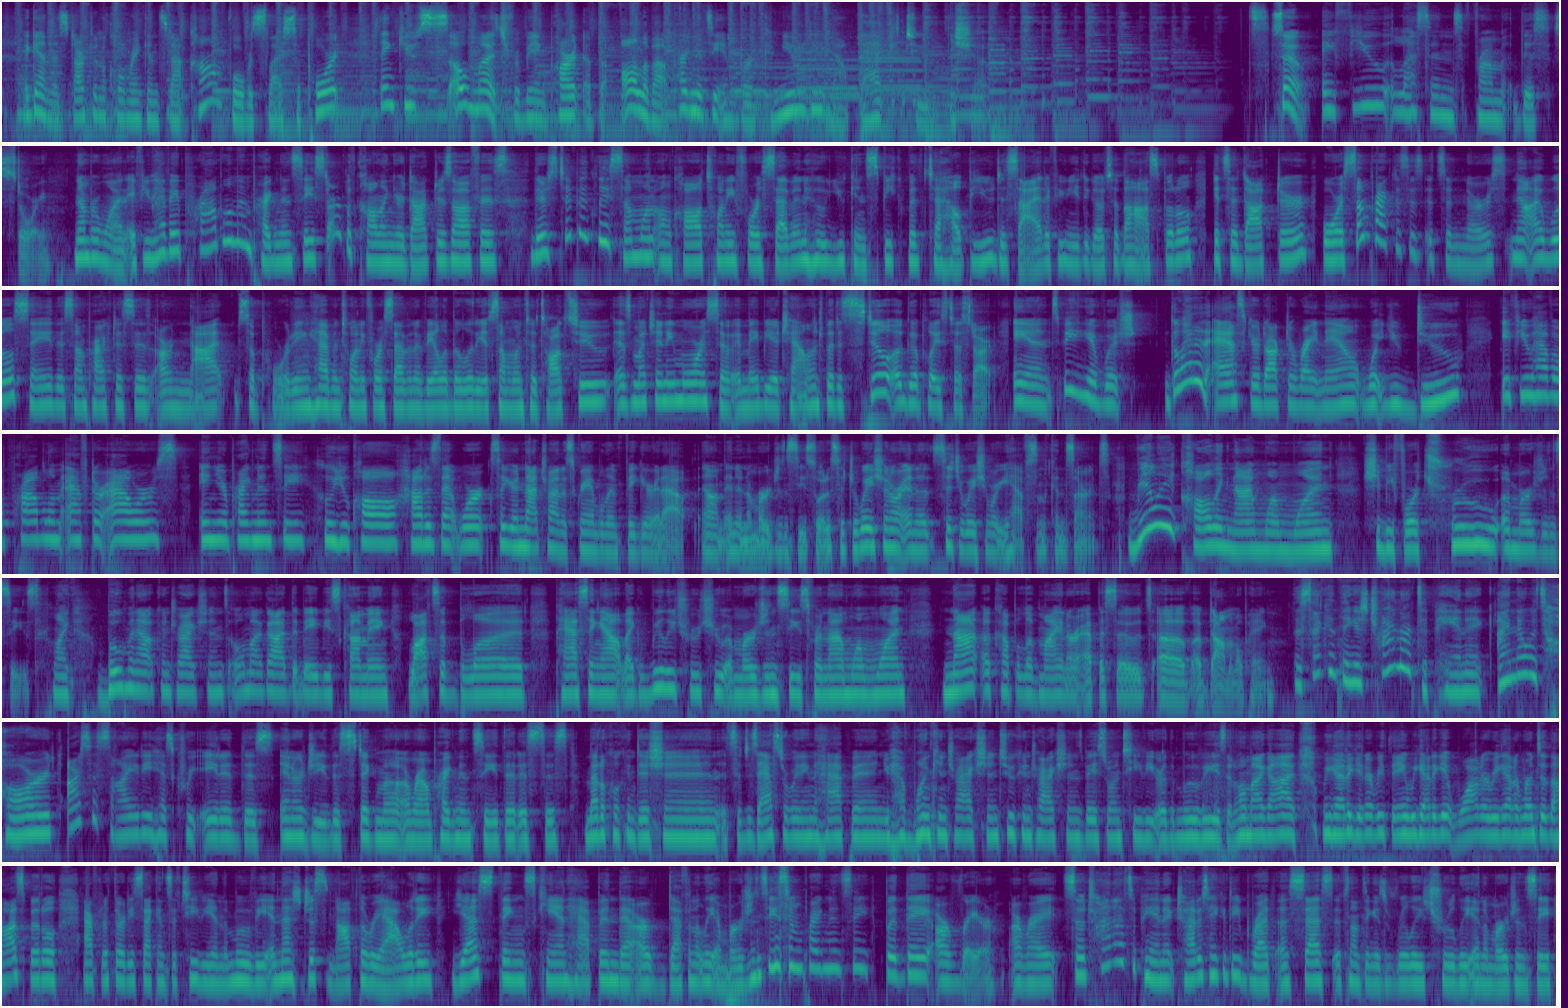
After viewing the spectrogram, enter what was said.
Again, that's drnicolerankins.com forward slash support. Thank you so much for being part of the All About Pregnancy and Birth community. Now back to the show. So, a few lessons from this story. Number one, if you have a problem in pregnancy, start with calling your doctor's office. There's typically someone on call 24 7 who you can speak with to help you decide if you need to go to the hospital. It's a doctor, or some practices, it's a nurse. Now, I will say that some practices are not supporting having 24 7 availability of someone to talk to as much anymore. So it may be a challenge, but it's still a good place to start. And speaking of which, go ahead and ask your doctor right now what you do if you have a problem after hours in your pregnancy, who you call, how does that work? So you're not trying to scramble and figure it out um, in an emergency sort of situation or in a situation where you have some concerns. Really, calling 911 should be for true emergencies like booming out contractions. Oh my God, the baby's coming, lots of blood, passing out, like really true, true emergencies for 911, not a couple of minor episodes of abdominal pain. The second thing is try not to panic. I know it's hard. Society has created this energy, this stigma around pregnancy that it's this medical condition, it's a disaster waiting to happen. You have one contraction, two contractions based on TV or the movies, and oh my God, we got to get everything. We got to get water. We got to run to the hospital after 30 seconds of TV in the movie. And that's just not the reality. Yes, things can happen that are definitely emergencies in pregnancy, but they are rare. All right. So try not to panic. Try to take a deep breath, assess if something is really, truly an emergency.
